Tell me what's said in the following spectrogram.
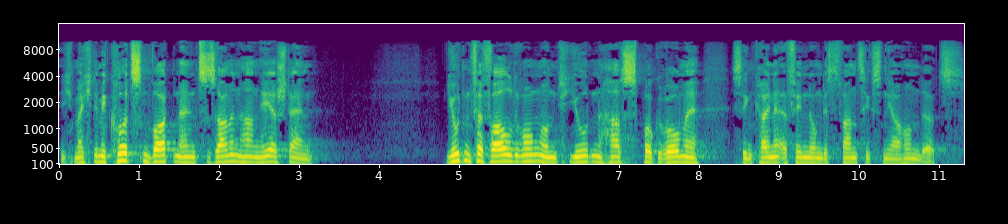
Ich möchte mit kurzen Worten einen Zusammenhang herstellen. Judenverfolgung und Judenhass, Pogrome sind keine Erfindung des 20. Jahrhunderts.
